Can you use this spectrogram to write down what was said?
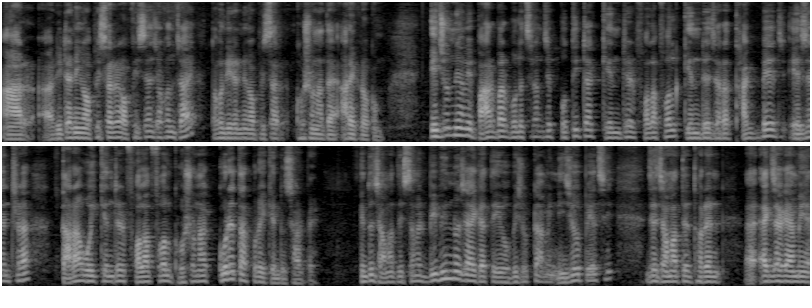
আর রিটার্নিং অফিসারের অফিসে যখন যায়, তখন রিটার্নিং অফিসার ঘোষণা দেয় আরেক রকম। এই জন্য আমি বারবার বলেছিলাম যে প্রতিটা কেন্দ্রের ফলাফল, কেন্দ্রে যারা থাকবে এজেন্টরা তারা ওই কেন্দ্রের ফলাফল ঘোষণা করে তারপরে কেন্দ্র ছাড়বে। কিন্তু জামাত ইসলামের বিভিন্ন জায়গাতে এই অভিযোগটা আমি নিজেও পেয়েছি যে জামাতের ধরেন, এক জায়গায় আমি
